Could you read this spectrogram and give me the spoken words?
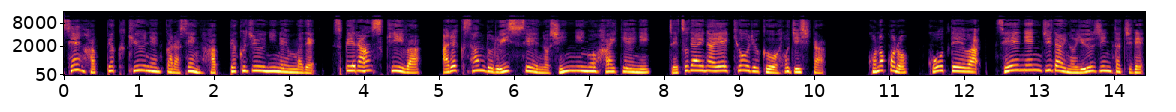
1809年から1812年までスペランスキーはアレクサンドル一世の信任を背景に絶大な影響力を保持した。この頃、皇帝は青年時代の友人たちで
